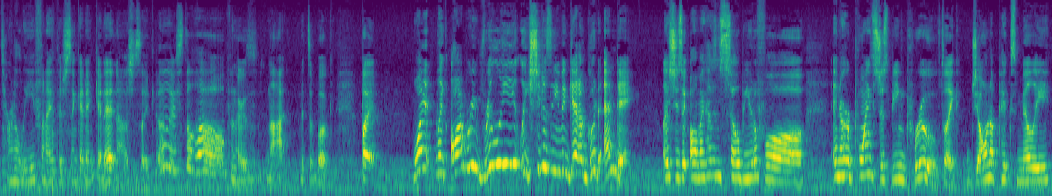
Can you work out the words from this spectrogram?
turn a leaf, and I just think I didn't get it, and I was just like, oh, there's still hope, and there's not. It's a book. But what, like, Aubrey really, like, she doesn't even get a good ending. Like, she's like, oh, my cousin's so beautiful. And her point's just being proved. Like, Jonah picks Millie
